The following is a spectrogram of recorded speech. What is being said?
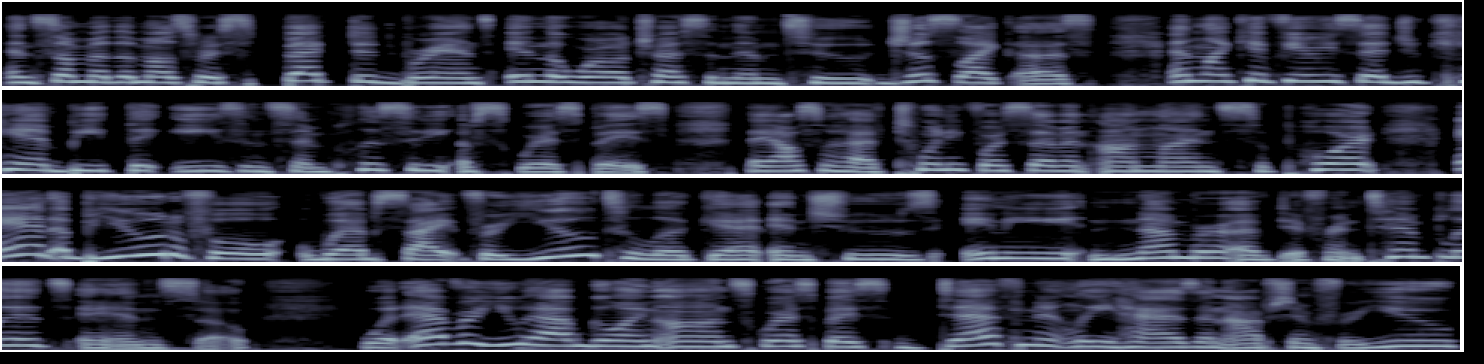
and some of the most respected brands in the world trust in them too, just like us. And like if Fury said, you can't beat the ease and simplicity of Squarespace. They also have 24 7 online support and a beautiful website for you to look at and choose any number of different templates. And so, whatever you have going on, Squarespace definitely has an option for you.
